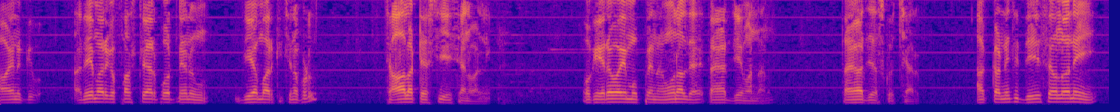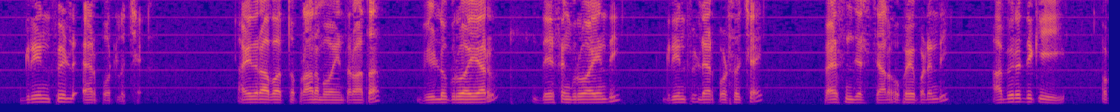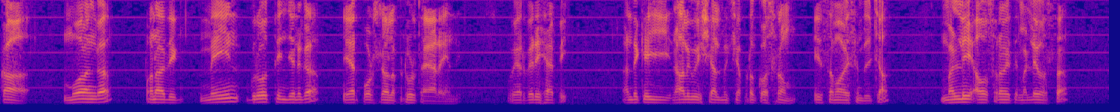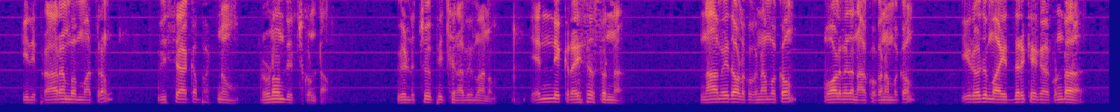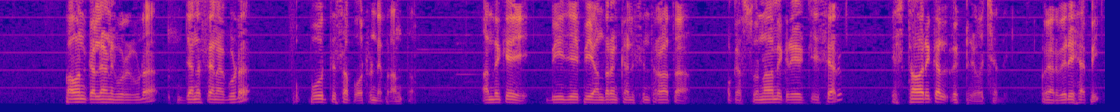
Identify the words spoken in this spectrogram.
ఆయనకి అదే మరిగా ఫస్ట్ ఎయిర్పోర్ట్ నేను జిఎంఆర్కి ఇచ్చినప్పుడు చాలా టెస్ట్ చేశాను వాళ్ళని. ఒక ఇరవై ముప్పై నమూనాలు తయారు చేయమన్నాను. తయారు చేసుకొచ్చారు. అక్కడి నుంచి దేశంలోనే గ్రీన్ఫీల్డ్ ఎయిర్పోర్ట్లు వచ్చాయి. హైదరాబాద్తో ప్రారంభమైన తర్వాత వీళ్ళు గ్రో అయ్యారు దేశం గ్రో అయింది గ్రీన్ఫీల్డ్ ఎయిర్పోర్ట్స్ వచ్చాయి ప్యాసింజర్స్ చాలా ఉపయోగపడింది అభివృద్ధికి ఒక మూలంగా one of the main growth ఇంజిన్గా airports development కూడా తయారైంది. వీఆర్ వెరీ హ్యాపీ అందుకే ఈ నాలుగు విషయాలు మీకు చెప్పడం కోసం ఈ సమావేశం పిలిచాం. మళ్ళీ అవసరమైతే మళ్ళీ వస్తా. ఇది ప్రారంభం మాత్రం విశాఖపట్నం రుణం తీర్చుకుంటాం. వీళ్ళు చూపించిన అభిమానం. ఎన్ని క్రైసిస్ ఉన్నా నా మీద వాళ్ళకు ఒక నమ్మకం వాళ్ళ మీద నాకు ఒక నమ్మకం. ఈరోజు మా ఇద్దరికే కాకుండా పవన్ కళ్యాణ్ గారు కూడా జనసేన కూడా పూర్తి సపోర్ట్ ఉండే ప్రాంతం. అందుకే బీజేపీ అందరం కలిసిన తర్వాత ఒక సునామీ క్రియేట్ చేశారు. హిస్టారికల్ విక్టరీ వచ్చింది. వీఆర్ వెరీ హ్యాపీ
